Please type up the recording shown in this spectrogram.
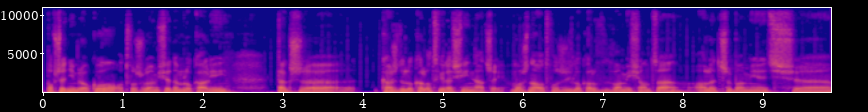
W poprzednim roku otworzyłem 7 lokali, także każdy lokal otwiera się inaczej. Można otworzyć lokal w dwa miesiące, ale trzeba mieć e,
